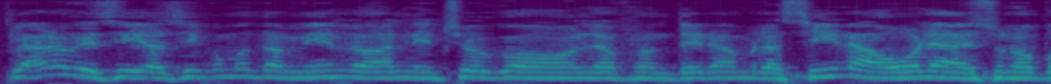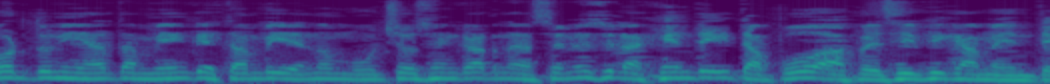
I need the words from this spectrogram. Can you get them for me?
Claro que sí, así como también lo han hecho con la frontera en Brasil, ahora es una oportunidad también que están pidiendo muchos encarnaciones y la gente de Itapúa específicamente.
